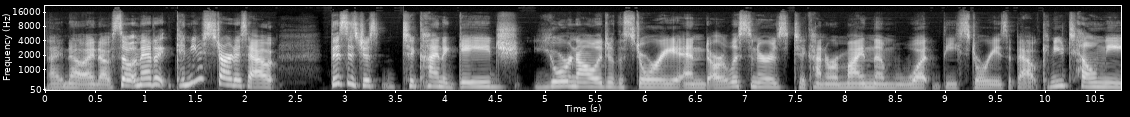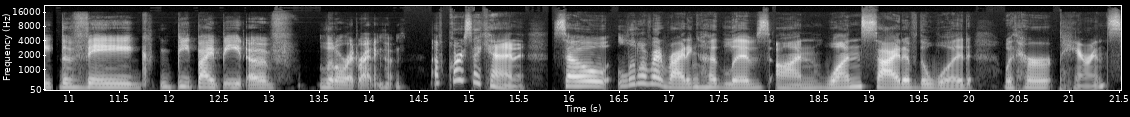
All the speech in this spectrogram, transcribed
I know, I know. So, Amanda, can you start us out? This is just to kind of gauge your knowledge of the story and our listeners to kind of remind them what the story is about. Can you tell me the vague beat by beat of Little Red Riding Hood? Of course I can. So, Little Red Riding Hood lives on one side of the wood with her parents,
